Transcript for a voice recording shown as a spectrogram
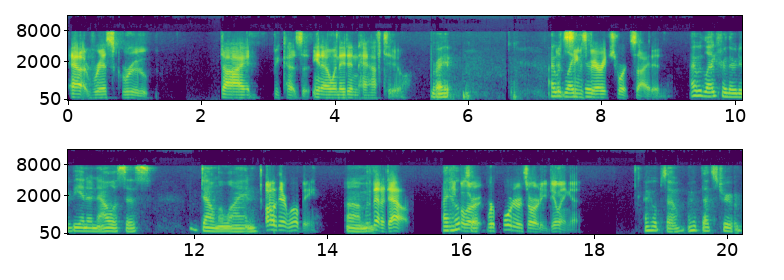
at risk group died because you know when they didn't have to. Right. I would it like seems there, very short-sighted. I would like for there to be an analysis down the line. Oh, there will be, Um, without a doubt. I hope so. are reporters are already doing it. I hope so. I hope that's true.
